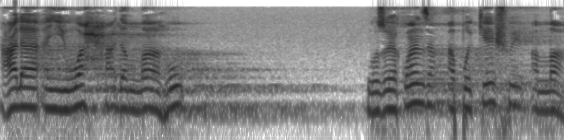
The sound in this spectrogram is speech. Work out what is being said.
Ala an yuwahhada Allah nguzo ya kwanza apwekeshwe Allah.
